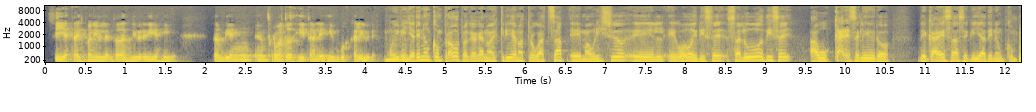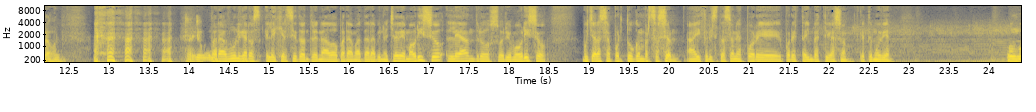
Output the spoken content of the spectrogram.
Sí, está disponible en todas las librerías y también en formatos digitales y en busca libre. Muy bien, ya tiene un comprador, porque acá nos escribe a nuestro WhatsApp eh, Mauricio el eh, Godoy, dice, saludos, dice, a buscar ese libro de cabeza, así que ya tiene un comprador. Ah, para búlgaros, el ejército entrenado para matar a Pinochet de Mauricio Leandro Osorio. Mauricio, muchas gracias por tu conversación ah, y felicitaciones por, eh, por esta investigación. Que esté muy bien. Un gusto.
